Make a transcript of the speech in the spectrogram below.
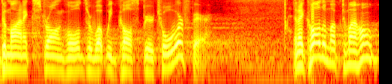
demonic strongholds or what we'd call spiritual warfare. And I called him up to my home.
